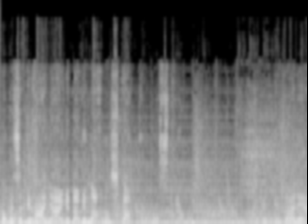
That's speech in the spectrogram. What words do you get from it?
Робить забігання, а віддав він на грушка. Простріл. Від Віталія.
